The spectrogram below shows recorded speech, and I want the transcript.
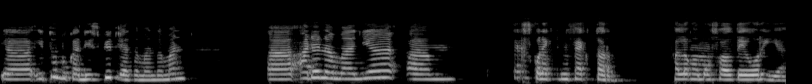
ya, itu bukan dispute ya teman-teman. Uh, ada namanya um, text connecting factor. Kalau ngomong soal teori ya.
